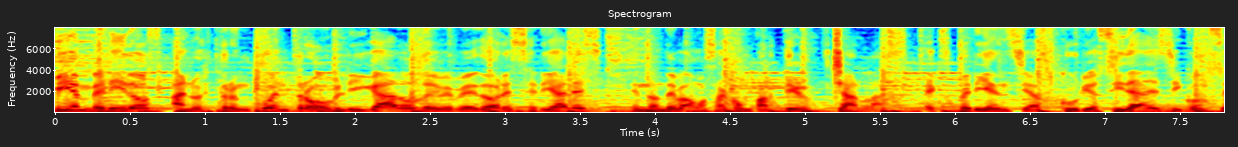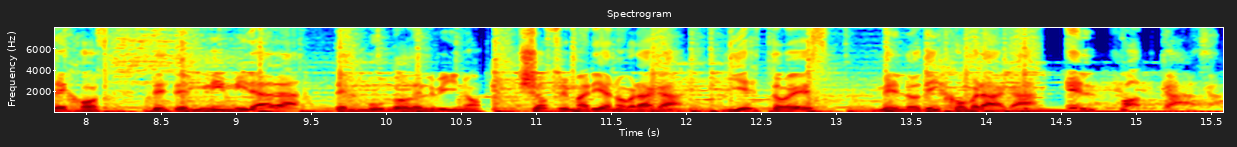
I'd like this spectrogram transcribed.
Bienvenidos a nuestro encuentro obligado de bebedores cereales en donde vamos a compartir charlas, experiencias, curiosidades y consejos desde mi mirada del mundo del vino. Yo soy Mariano Braga y esto es Me lo dijo Braga, el podcast.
